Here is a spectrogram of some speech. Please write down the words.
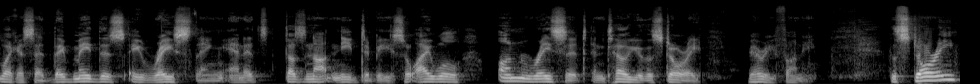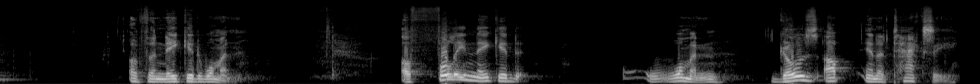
like I said, they've made this a race thing, and it does not need to be. So I will unrace it and tell you the story. Very funny. The story of the naked woman. A fully naked woman goes up in a taxi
